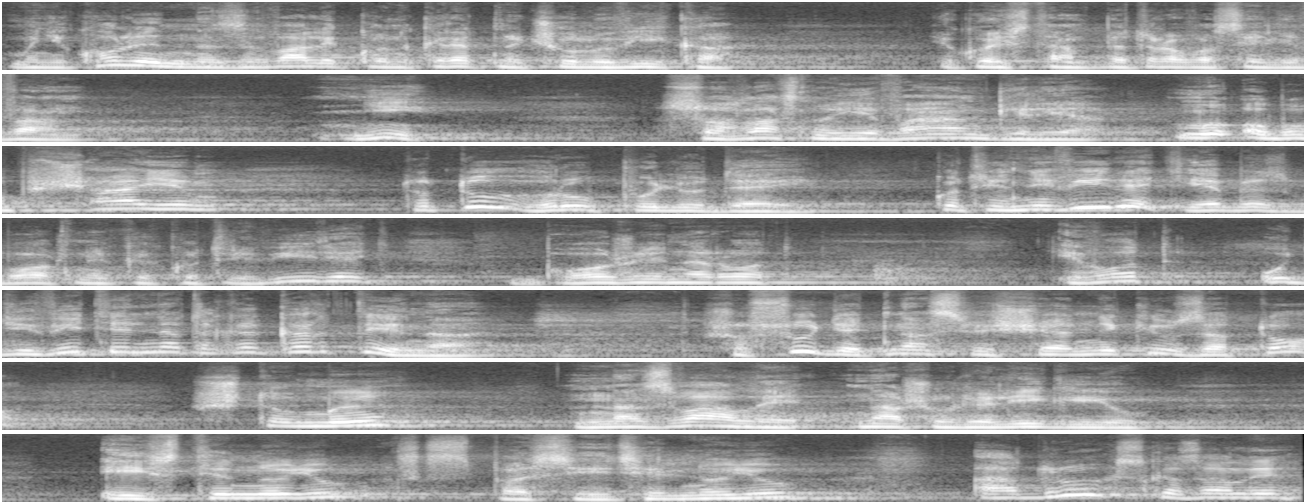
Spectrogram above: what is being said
ми ніколи не називали конкретно чоловіка, якийсь там Петро Василь Іван. Ні. Согласно Євангелія, ми обобщаємо то ту групу людей, котрі не вірять, є безбожники, котрі вірять, Божий народ. І от удивительна така картина, що судять нас священників за те, що ми назвали нашу релігію істинною, спасительною, а друг сказали,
